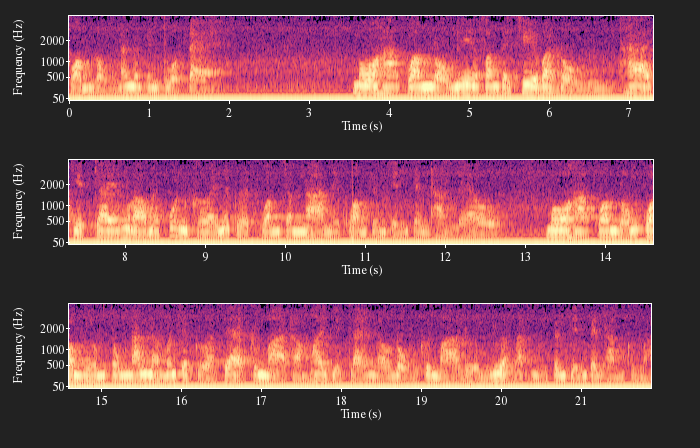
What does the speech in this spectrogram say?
ความหลงนั้นมันเป็นตัวแปร โมหะความหลงนี่ฟังแต่ชื่อว่าหลง ถ้าจิตใจของเราไม่คุ้นเคยไม่เกิดความชำนาญในความเป็นศีลเป็นธรรมแล้ว โมหะความหลงความลืมตรงนั้นน่ะ มันจะเกิดแทรกขึ้นมาทำให้จิตใจของเราหลงขึ้นมาลืมเรื่องนะเป็นศีลเป็นธรรมขึ้นมา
